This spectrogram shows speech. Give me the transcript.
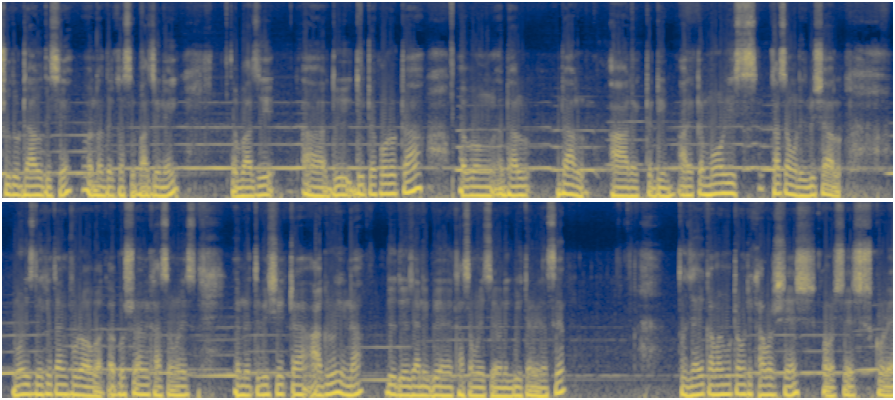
শুধু ডাল দিছে, ওনাদের কাছে ভাজি নেই। তো ভাজি দুই দুইটা পরোটা এবং ডাল ডাল আর একটা ডিম। আর একটা মরিচ, কাঁচামরিচ, বিশাল। মরিচ দেখে তো আমি পুরো অবাক। অবশ্যই আমি কাঁচামরিচ এমনিতে বেশি একটা আগ্রহী না, যদিও জানি যে কাঁচামরিচে অনেক ভিটামিন আছে। তো যাই হোক, আমার মোটামুটি খাবার শেষ খাবার শেষ করে।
